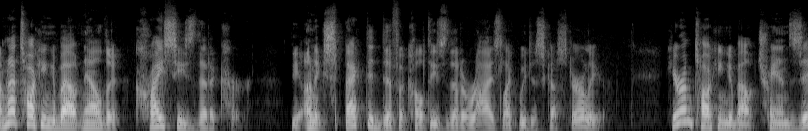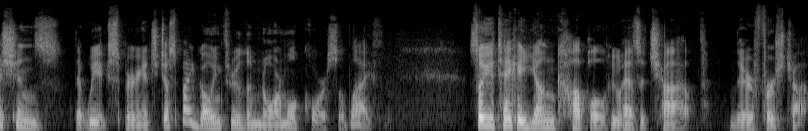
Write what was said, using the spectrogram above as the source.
I'm not talking about now the crises that occur, the unexpected difficulties that arise, like we discussed earlier. Here I'm talking about transitions that we experience just by going through the normal course of life. So you take a young couple who has a child, their first child.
